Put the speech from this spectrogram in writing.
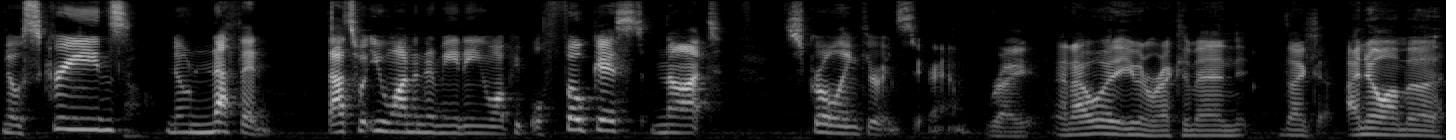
no screens, no nothing. That's what you want in a meeting. You want people focused, not scrolling through Instagram. Right. And I would even recommend, like, I know I'm a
